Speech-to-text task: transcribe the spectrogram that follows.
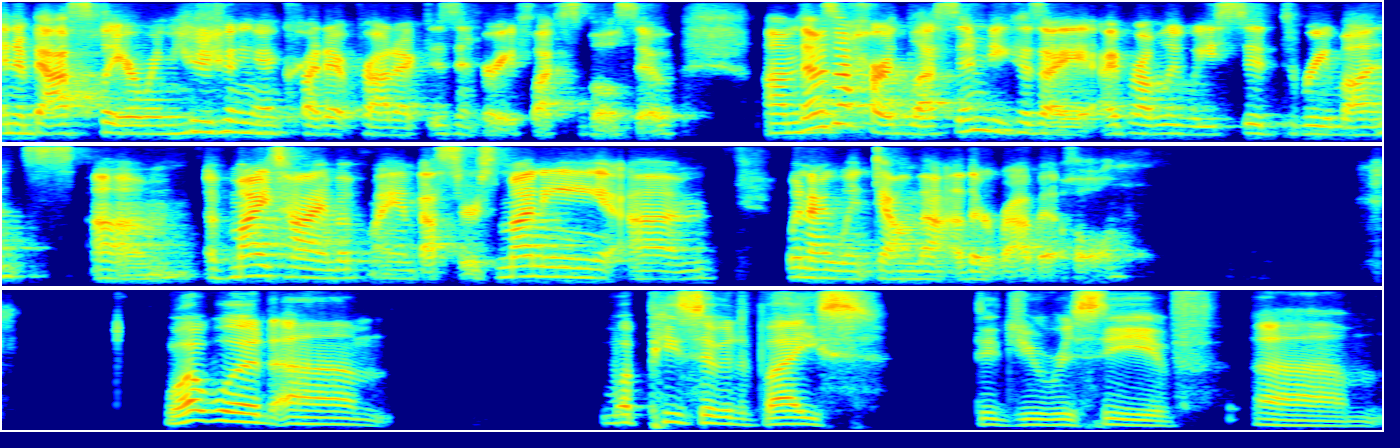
and a BaaS player when you're doing a credit product isn't very flexible. So um, that was a hard lesson because I, I probably wasted three months um, of my time, of my investors' money um, when I went down that other rabbit hole. What would um what piece of advice did you receive um,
